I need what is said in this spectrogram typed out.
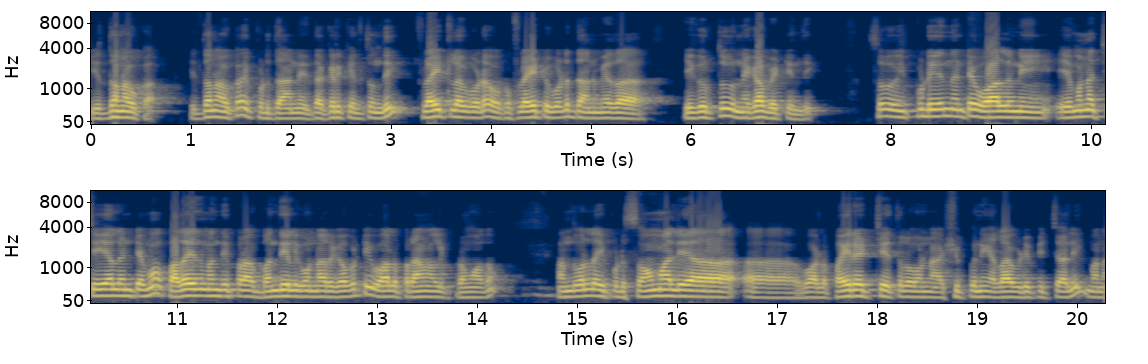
యుద్ధనౌక యుద్ధనౌక ఇప్పుడు దాని దగ్గరికి వెళ్తుంది. ఫ్లైట్లో కూడా ఒక ఫ్లైట్ కూడా దాని మీద ఎగురుతూ నిఘా పెట్టింది. సో ఇప్పుడు ఏంటంటే వాళ్ళని ఏమన్నా చేయాలంటేమో పదహైదు మంది ప్రా బందీలుగా ఉన్నారు కాబట్టి వాళ్ళ ప్రాణాలకు ప్రమాదం. అందువల్ల ఇప్పుడు సోమాలియా వాళ్ళ పైరేట్ చేతిలో ఉన్న షిప్ని ఎలా విడిపించాలి మన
